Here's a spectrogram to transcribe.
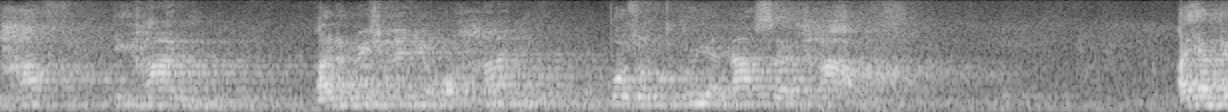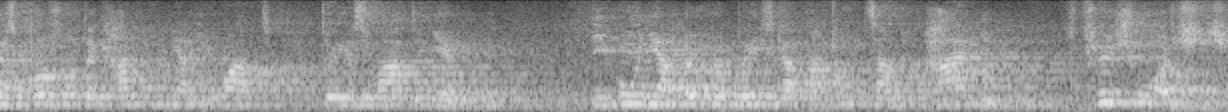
haf i hań. Ale myślenie o hań porządkuje nasze haf. A jak jest porządek, harmonia i ład, to jest ładnie. I Unia Europejska patrząca hań w przyszłość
